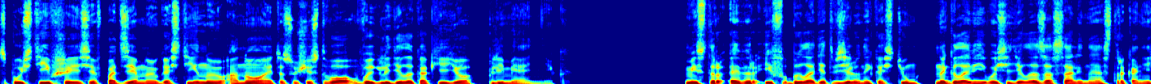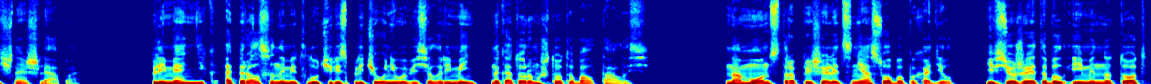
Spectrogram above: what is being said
Спустившееся в подземную гостиную, оно, это существо, выглядело как ее племянник. Мистер Эвер Ив был одет в зеленый костюм, на голове его сидела засаленная остроконечная шляпа. Племянник опирался на метлу, через плечо у него висел ремень, на котором что-то болталось. На монстра пришелец не особо походил, и все же это был именно тот,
